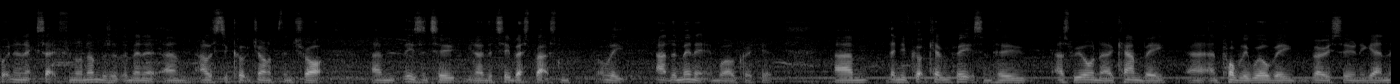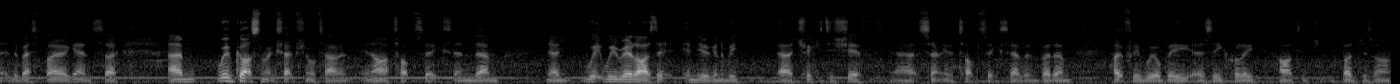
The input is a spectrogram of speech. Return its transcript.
putting in exceptional numbers at the minute. Um, Alastair Cook, Jonathan Trott. Um, these are two, you know, the two best batsmen probably at the minute in world cricket. Um, then you've got Kevin Pietersen, who, as we all know, can be uh, and probably will be very soon again the best player again. So um, we've got some exceptional talent in our top six, and um, you know, we, we realise that India are going to be uh, tricky to shift, uh, certainly the top six, seven, but um, hopefully we'll be as equally hard to budge as well.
